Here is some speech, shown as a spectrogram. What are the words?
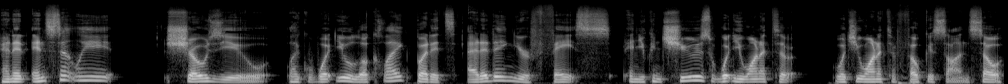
and it instantly shows you like what you look like, but it's editing your face and you can choose what you want it to what you want it to focus on. So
